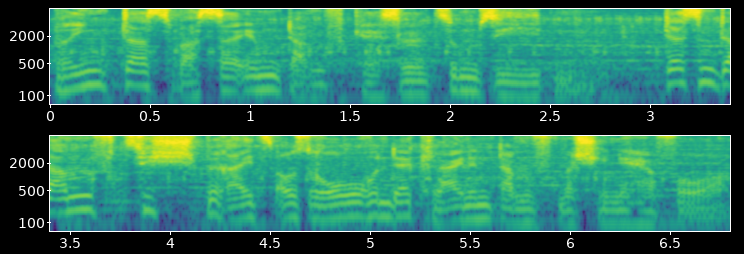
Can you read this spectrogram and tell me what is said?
bringt das Wasser im Dampfkessel zum Sieden. Dessen Dampf zischt bereits aus Rohren der kleinen Dampfmaschine hervor.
